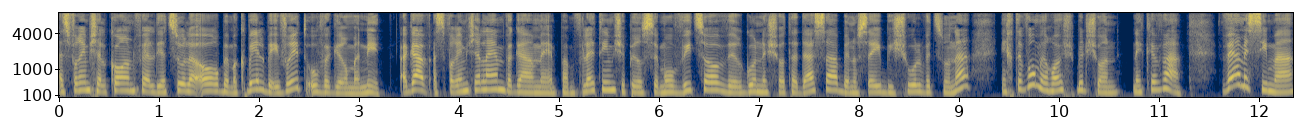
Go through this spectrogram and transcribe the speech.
הספרים של קורנפלד יצאו לאור במקביל בעברית ובגרמנית. אגב, הספרים שלהם וגם אה, פמפלטים שפרסמו ויצו וארגון נשות הדסה בנושאי בישול ותזונה, נכתבו מראש בלשון נקבה. והמשימה,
